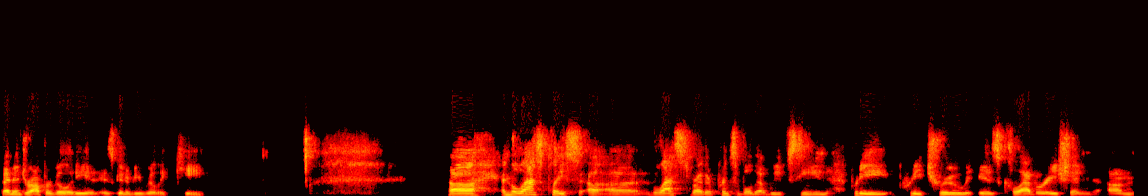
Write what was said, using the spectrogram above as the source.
that interoperability is going to be really key. Uh, and the last place, uh, uh, the last rather principle that we've seen pretty pretty true is collaboration. Um,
